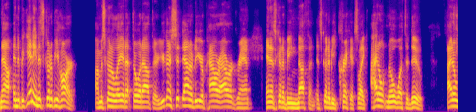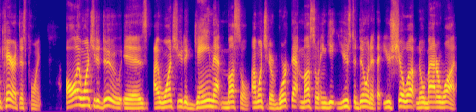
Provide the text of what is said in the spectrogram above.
Now, in the beginning, it's going to be hard. I'm just going to lay it, throw it out there. You're going to sit down and do your power hour grant, and it's going to be nothing. It's going to be crickets. Like I don't know what to do. I don't care at this point. All I want you to do is I want you to gain that muscle. I want you to work that muscle and get used to doing it. That you show up no matter what,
